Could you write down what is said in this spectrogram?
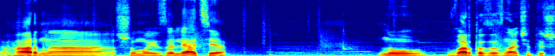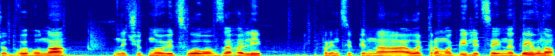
гарна шумоізоляція. Ну, варто зазначити, що двигуна не чутно від слова взагалі. Принципі, на електромобілі це й не дивно.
